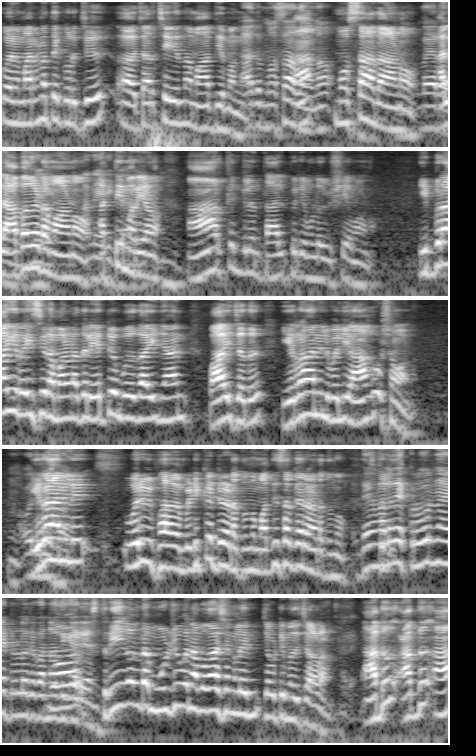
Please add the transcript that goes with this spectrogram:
മരണത്തെ മരണത്തെക്കുറിച്ച് ചർച്ച ചെയ്യുന്ന മാധ്യമങ്ങൾ. മൊസാദാണോ? അല്ല അപകടമാണോ? അട്ടിമറിയാണോ? ആർക്കെങ്കിലും താല്പര്യമുള്ള വിഷയമാണോ? ഇബ്രാഹിം റൈസിയുടെ മരണത്തിൽ ഏറ്റവും പുതുതായി ഞാൻ വായിച്ചത് ഇറാനിൽ വലിയ ആഘോഷമാണ്. ഇറാനിൽ ഒരു വിഭാഗം വെടിക്കെട്ട് നടത്തുന്നു മധ്യസർക്കാർ നടത്തുന്നു. വളരെ ക്രൂരനായിട്ടുള്ള ഒരു സ്ത്രീകളുടെ മുഴുവൻ അവകാശങ്ങളെയും ചവിട്ടിമതിച്ച ആളാണ്. അത് അത് ആ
